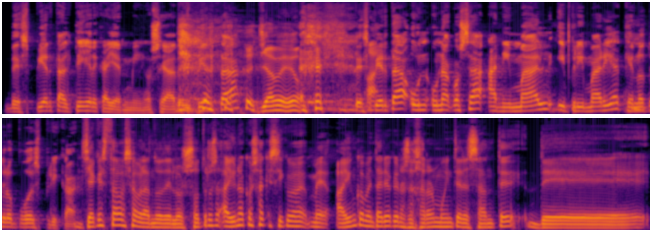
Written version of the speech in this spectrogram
despierta el tigre que hay en mí. O sea, despierta, ya veo. despierta un- una cosa animal y primaria que no te lo puedo explicar. Ya que estabas hablando de los otros, hay una cosa que sí que me, hay un comentario que nos dejaron muy interesante de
